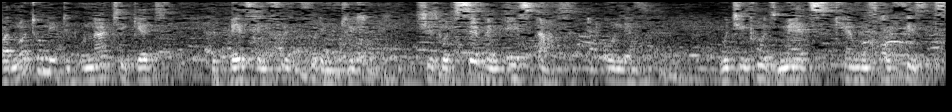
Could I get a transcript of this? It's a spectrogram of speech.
But not only did Unati get the best in food, food and nutrition, she's got seven A stars at all levels which includes maths, chemistry, and physics.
